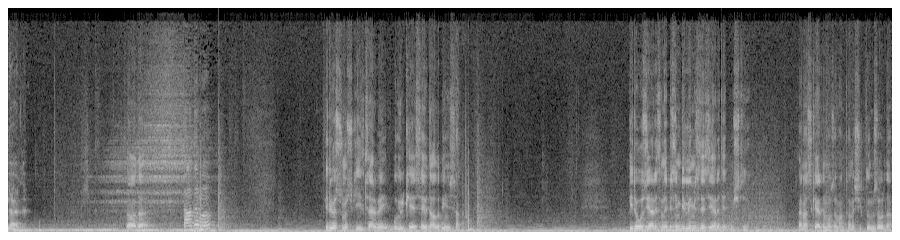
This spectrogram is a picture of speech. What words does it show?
Nerede? Dağda Dağda mı? biliyorsunuz ki İlter Bey bu ülkeye sevdalı bir insan. Bir de o ziyaretinde bizim birliğimizi de ziyaret etmişti. Ben askerdim o zaman. Tanışıklığımız orada.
